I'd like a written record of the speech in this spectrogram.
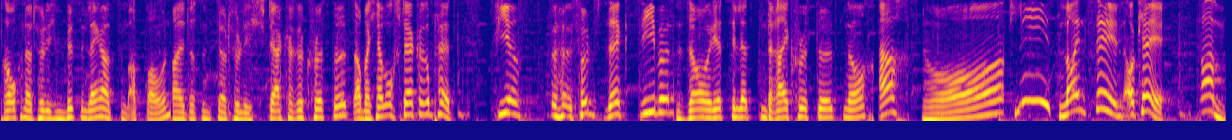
brauchen natürlich ein bisschen länger zum Abbauen, weil das sind natürlich stärkere Crystals, aber ich habe auch stärkere Pets. 4, 5, 6, 7. So, und jetzt die letzten drei Crystals noch. 8. Oh, please. 9, 10. Okay. Bam.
